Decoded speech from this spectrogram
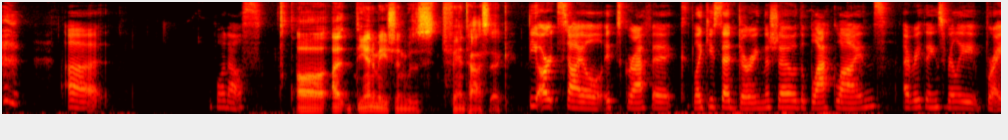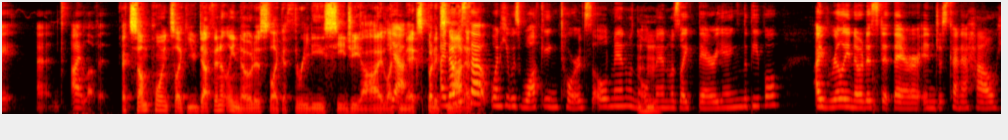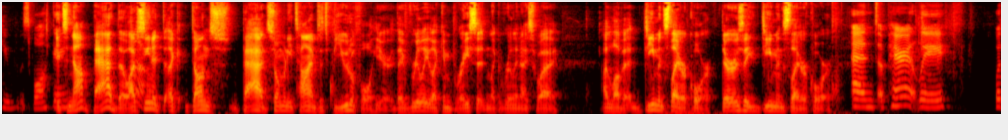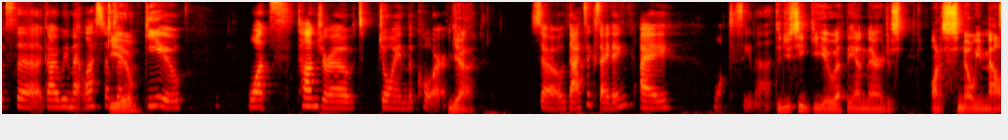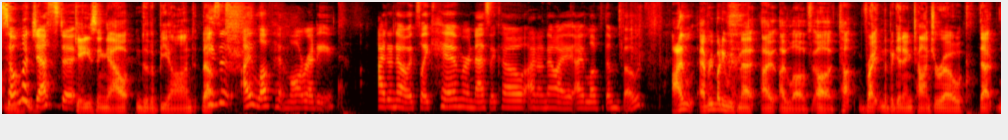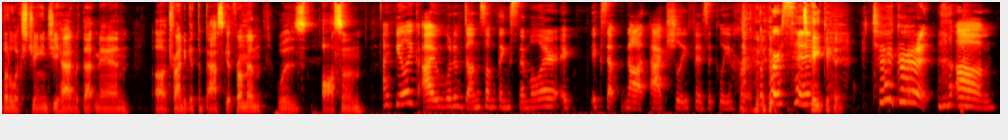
uh what else? Uh, I, the animation was fantastic. the art style it's graphic like you said during the show the black lines everything's really bright and i love it At some points, like you definitely noticed like a 3D CGI like Yeah. mix, but it's i not. noticed at- that when he was walking towards the old man when the Mm-hmm. old man was like burying the people i really noticed it there in just kind of how he was walking It's not bad though. I've seen it like done s- bad so many times. It's beautiful here. They really like embrace it in like a really nice way. I love it. Demon Slayer Corps. There is a Demon Slayer Corps. And apparently what's the guy we met last episode Gyu? Gyu wants tanjiro to join the Corps Yeah. So that's exciting. I want to see that. Did you see Gyu at the end there, just on a snowy mountain, So majestic. gazing out into the beyond? That He's a, I love him already. I don't know. It's like him or Nezuko. I don't know. I, I love them both. I everybody we've met, I I love. Uh, Ta- right in the beginning, Tanjiro, that little exchange he had with that man, uh, trying to get the basket from him was awesome. I feel like I would have done something similar, except not actually physically hurt the person. Take it. Take it. Um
